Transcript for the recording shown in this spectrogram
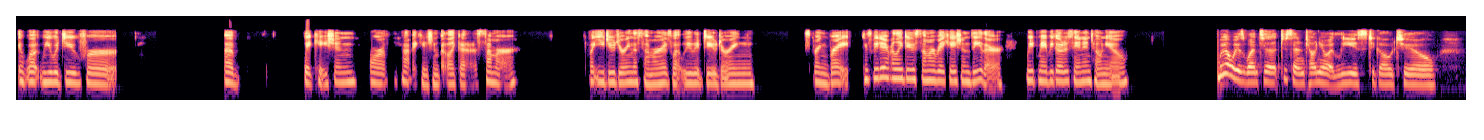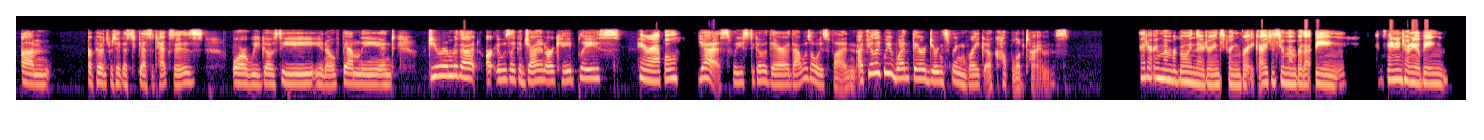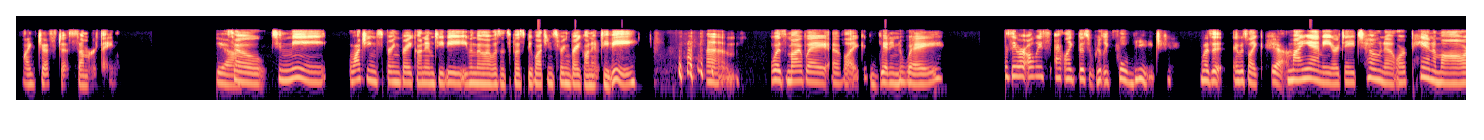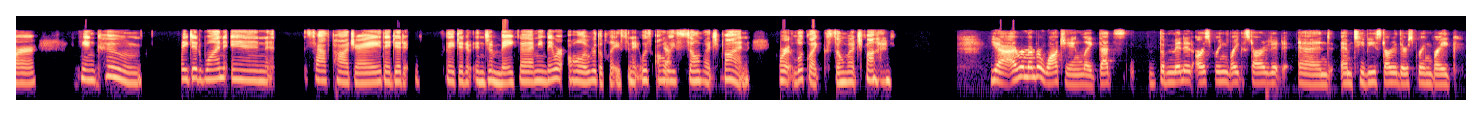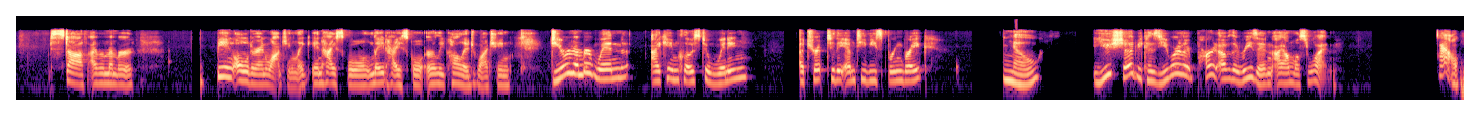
what we would do for a vacation or not vacation, but like a summer. What you do during the summer is what we would do during spring break because we didn't really do summer vacations either. We'd maybe go to San Antonio. we always went to, to San Antonio at least to go to um our parents would take us to Fiesta, Texas, or we'd go see, you know, family and do you remember that it was like a giant arcade place? Pear Apple. Yes, we used to go there. That was always fun. I feel like we went there during spring break a couple of times. I don't remember going there during spring break. I just remember that being San Antonio being like just a summer thing. Yeah. So to me, watching Spring Break on MTV, even though I wasn't supposed to be watching Spring Break on MTV, um, was my way of like getting away. Because they were always at like this really cool beach. Was it? It was like yeah. Miami or Daytona or Panama or Cancun. They did one in South Padre. They did it. They did it in Jamaica. I mean, they were all over the place, and it was always so much fun, or it looked like so much fun. Yeah, I remember watching like that's the minute our spring break started and MTV started their spring break stuff. I remember being older and watching like in high school, late high school, early college watching. Do you remember when I came close to winning a trip to the MTV spring break? No, You should because you were part of the reason I almost won. how?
